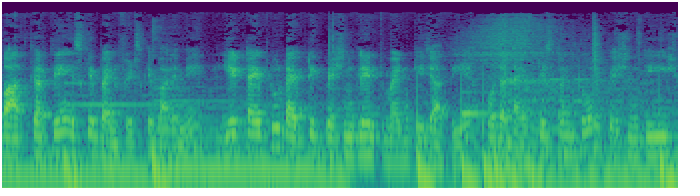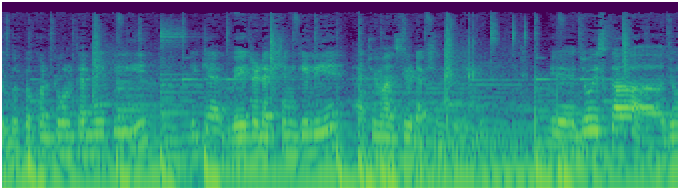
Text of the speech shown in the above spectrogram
बात करते हैं इसके बेनिफिट्स के बारे में। ये टाइप टू डायबिटिक पेशेंट के लिए रिकमेंड की जाती है for the diabetes control patient की शुगर को कंट्रोल करने के लिए, ठीक है? वेट रिडक्शन के लिए एच रिडक्शन के लिए। जो इसका, जो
